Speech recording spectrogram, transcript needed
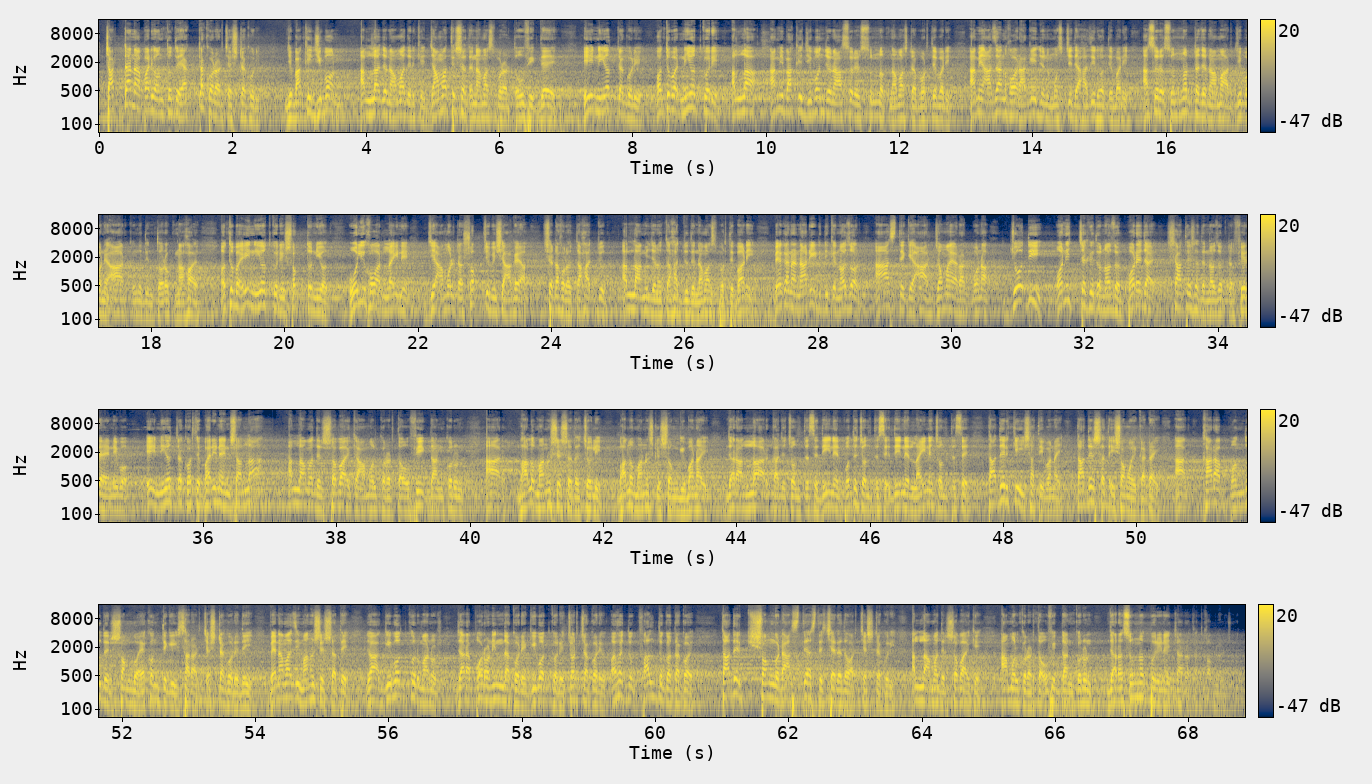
চারটা না পারি, অন্তত একটা করার চেষ্টা করি। যে বাকি জীবন আল্লাহ যেন আমাদেরকে জামাতের সাথে নামাজ পড়ার তৌফিক দেয়। এই নিয়তটা করি, অথবা নিয়ত করি, আল্লাহ, আমি বাকি জীবন যেন আসরের সুন্নত নামাজটা পড়তে পারি। আমি আজান হওয়ার আগেই যেন মসজিদে হাজির হতে পারি। আসরের সুন্নতটা যেন আমার জীবনে আর কোনোদিন তরক না হয়। অথবা এই নিয়ত করি, শক্ত নিয়ত, ওলি হওয়ার লাইনে যে আমলটা সবচেয়ে বেশি আগায়া, সেটা হলো তাহাজ্জুদ। আল্লাহ, আমি যেন তাহাজ্জুদে নামাজ পড়তে পারি। বেগানা নারীর দিকে নজর আজ থেকে আর জমায়া রাখব না। যদি অনিচ্ছাকৃত নজর পড়ে যায়, সাথে সাথে নজরটা ফিরাই নিব। এই নিয়তটা করতে পারি না ইনশাল্লাহ আল্লাহ আমাদের সবাইকে আমল করার তৌফিক দান করুন। আর ভালো মানুষের সাথে চলি, ভালো মানুষকে সঙ্গী বানাই। যারা আল্লাহর কাজে চলতেছে, দিনের পথে চলতেছে, দিনের লাইনে চলতেছে, তাদেরকেই সাথী বানাই, তাদের সাথেই সময় কাটাই। আর খারাপ বন্ধুদের সঙ্গ এখন থেকেই সারার চেষ্টা করে দেই। বেনামাজি মানুষের সাথে, যা গিবৎখোর মানুষ, যারা পরনিন্দা করে গিবত করে, চর্চা করে হয়তো ফালতু কথা কয়, তাদের সঙ্গটা আস্তে আস্তে ছেড়ে দেওয়ার চেষ্টা করি। আল্লাহ আমাদের সবাইকে আমল করার তৌফিক দান করুন। যারা সুন্নত পরি নাই চার রাখাত কবলার জন্য।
